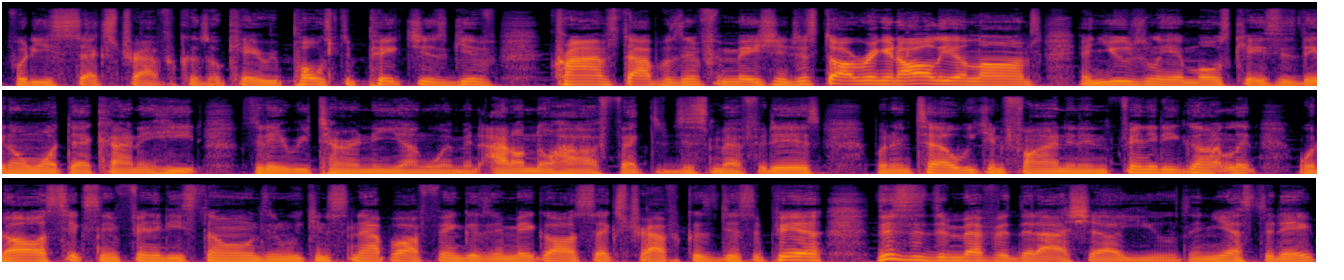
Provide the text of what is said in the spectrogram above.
for these sex traffickers. Okay, repost the pictures, give Crime Stoppers information, just start ringing all the alarms. And usually, in most cases, they don't want that kind of heat, so they return the young women. I don't know how effective this method is, but until we can find an infinity gauntlet with all six infinity stones, and we can snap our fingers and make all sex traffickers disappear, this is the method that I shall use. And yesterday,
